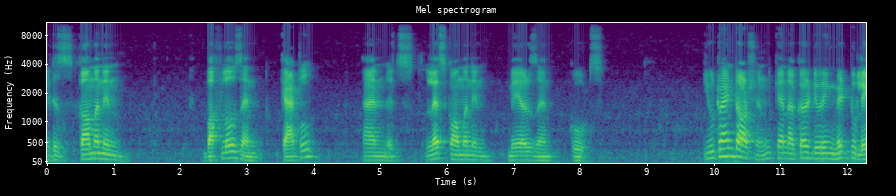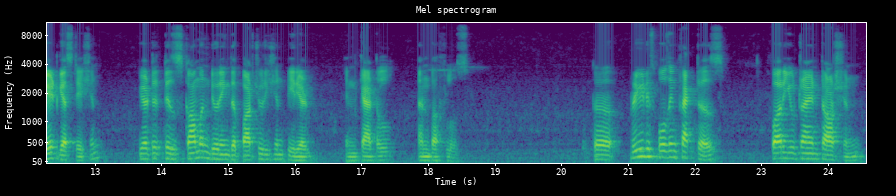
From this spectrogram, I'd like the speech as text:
It is common in buffaloes and cattle and it's less common in mares and goats. Uterine torsion can occur during mid to late gestation, yet it is common during the parturition period in cattle and buffaloes. The predisposing factors for uterine torsion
